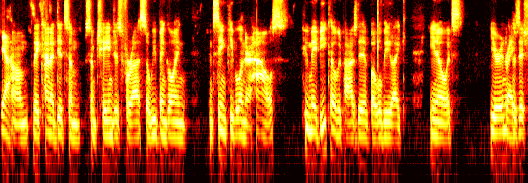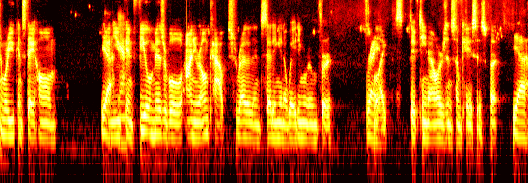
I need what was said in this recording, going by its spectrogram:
Yeah. Um, they kind of did some some changes for us, so we've been going and seeing people in their house who may be COVID positive, but will be like, you know, it's you're in a right. position where you can stay home. Yeah. And you yeah. can feel miserable on your own couch rather than sitting in a waiting room for right. like 15 hours in some cases. But yeah,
